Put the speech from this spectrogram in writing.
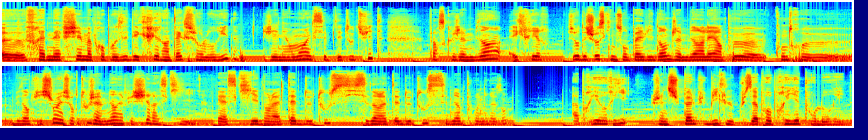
euh, Fred Nefché m'a proposé d'écrire un texte sur l'oride, j'ai néanmoins accepté tout de suite parce que j'aime bien écrire sur des choses qui ne sont pas évidentes, j'aime bien aller un peu euh, contre mes intuitions et surtout j'aime bien réfléchir à ce, qui, à ce qui est dans la tête de tous. Si c'est dans la tête de tous, c'est bien pour une raison. A priori, je ne suis pas le public le plus approprié pour l'oride.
